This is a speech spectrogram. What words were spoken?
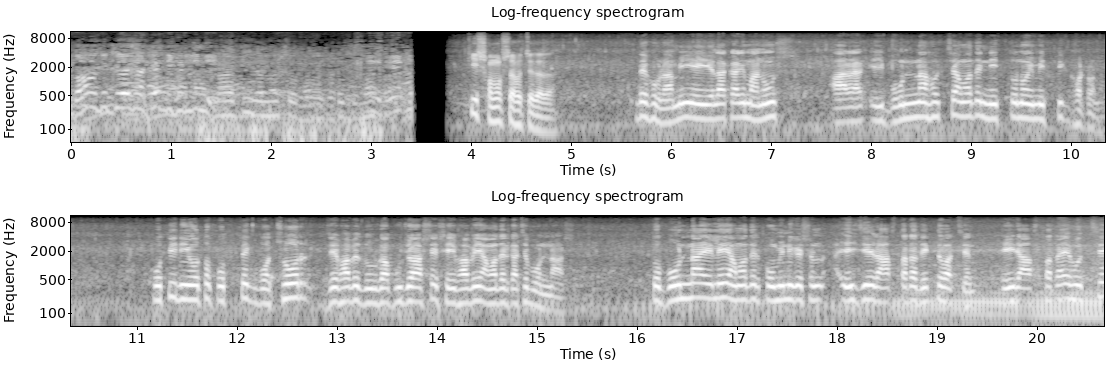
गाँव की ट्रेन अटक কি সমস্যা হচ্ছে দাদা দেখুন আমি এই এলাকারই মানুষ আর এই বন্যা হচ্ছে আমাদের নিত্য নৈমিত্তিক ঘটনা প্রতিনিয়ত প্রত্যেক বছর যেভাবে দুর্গাপুজো আসে, সেইভাবেই আমাদের কাছে বন্যা আসে। তো বন্যা এলেই আমাদের কমিউনিকেশন এই যে রাস্তাটা দেখতে পাচ্ছেন, এই রাস্তাটাই হচ্ছে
